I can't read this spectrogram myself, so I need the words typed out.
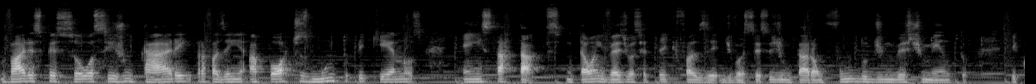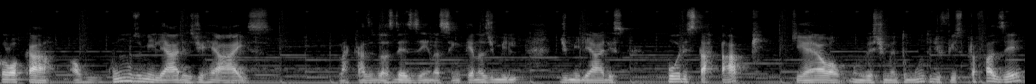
várias pessoas se juntarem para fazerem aportes muito pequenos em startups. Então, ao invés de você ter que fazer, de você se juntar a um fundo de investimento e colocar alguns milhares de reais, na casa das dezenas, centenas de, mil, de milhares por startup, que é um investimento muito difícil para fazer,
